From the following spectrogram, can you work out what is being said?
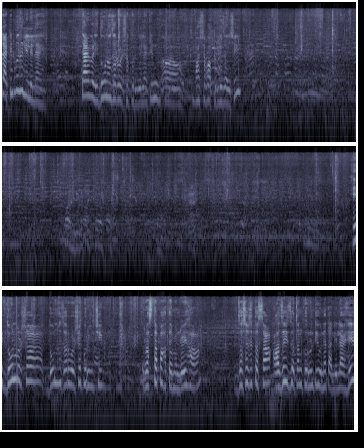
लॅटिनमध्ये लिहिलेलं आहे. त्यावेळी दोन हजार वर्षापूर्वी लॅटिन भाषा वापरली जायची. हे दोन वर्षा दोन हजार वर्षापूर्वीची रस्ता पाहता मंडळी हा. जसाच्या तसा आजही जतन करून ठेवण्यात आलेला आहे.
